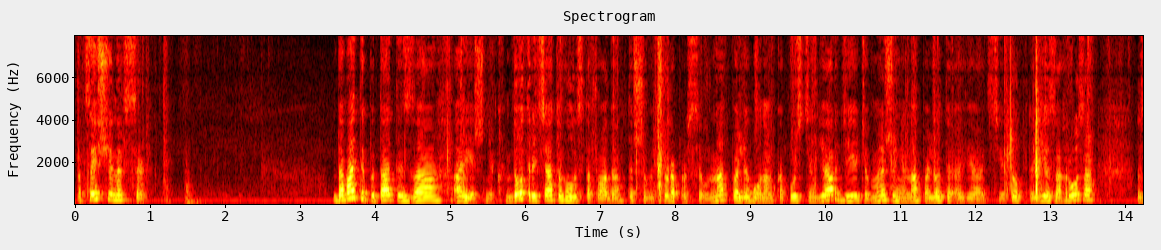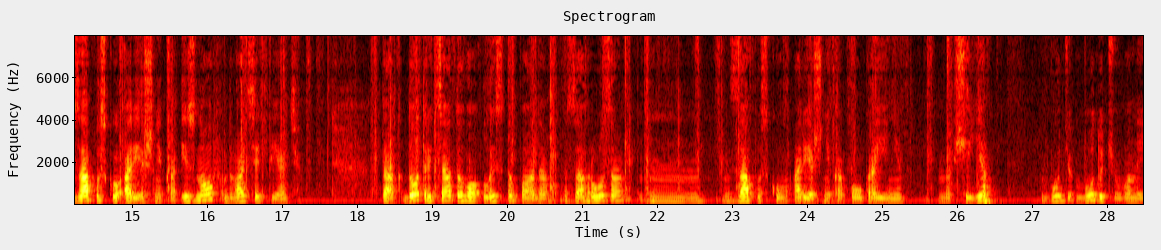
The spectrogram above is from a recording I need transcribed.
А це ще не все. Давайте питати за Орешник. До 30 листопада, те, що ви вчора просили, над полігоном Капустін Яр діють обмеження на польоти авіації. Тобто є загроза запуску Орешника. І знов 25. Так, до 30 листопада загроза запуску орешника по Україні. Взагалі є. Будуть вони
